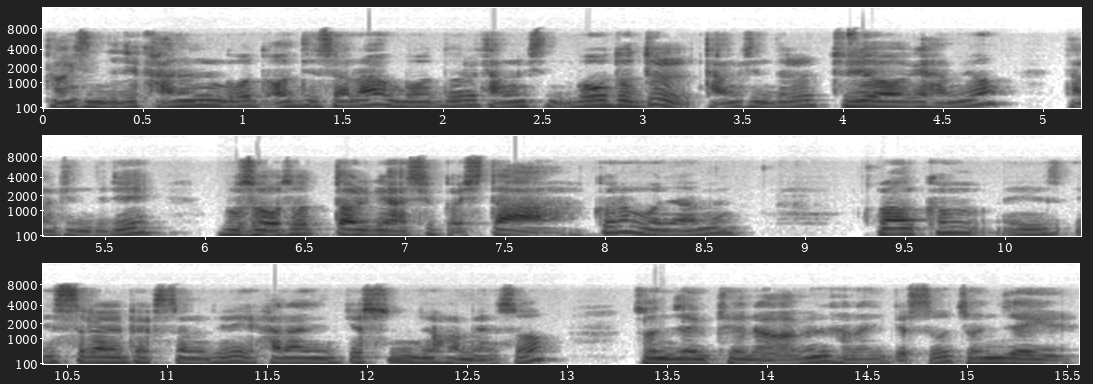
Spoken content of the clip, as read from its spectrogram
당신들이 가는 곳 어디서나 모두를 당신 모두들 당신들을 두려워하게 하며 당신들이 무서워서 떨게 하실 것이다. 그건 뭐냐면 그만큼 이스라엘 백성들이 하나님께 순종하면서 전쟁터에 나가면 하나님께서 전쟁의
